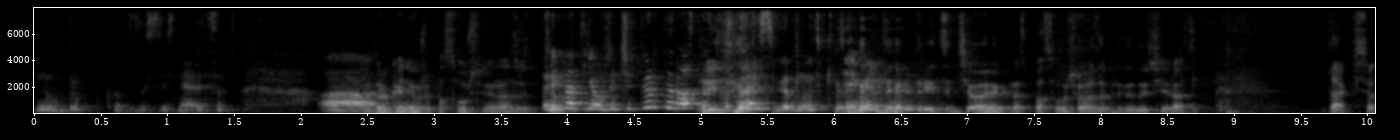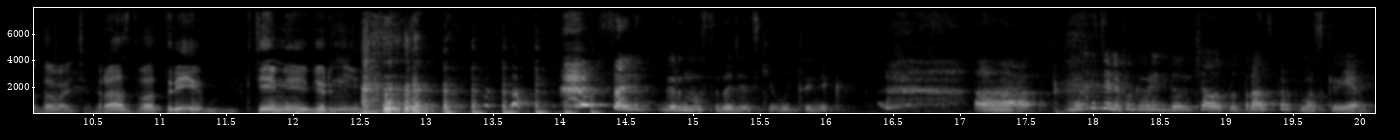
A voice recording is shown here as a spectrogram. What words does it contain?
ну, вдруг кто-то застесняется. А, Вдруг они уже послушали нас же. Ребят, я уже четвертый раз нас 30. пытаюсь вернуть к теме. 30 человек нас послушало за предыдущий раз. Так, все, давайте. Раз, два, три, к теме верни. Саня вернулся на детский утренник. А, Мы хотели поговорить до начала про транспорт в Москве.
